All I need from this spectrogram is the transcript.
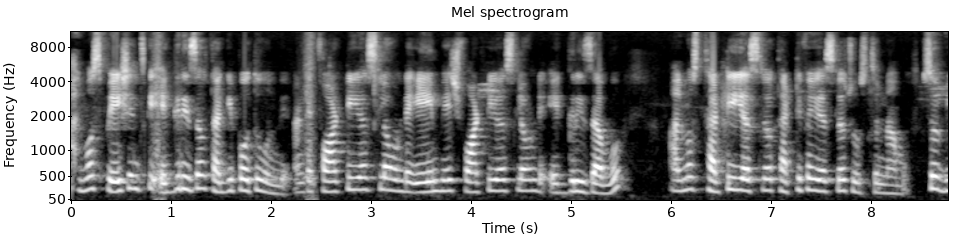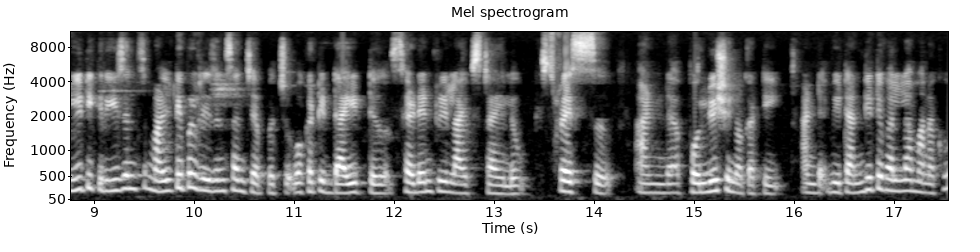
ఆల్మోస్ట్ పేషెంట్స్కి ఎగ్ రిజర్వ్ తగ్గిపోతూ ఉంది. అంటే ఫార్టీ ఇయర్స్లో ఉండే ఏఎంహెచ్ ఫార్టీ ఇయర్స్లో ఉండే ఎగ్ రిజర్వ్ ఆల్మోస్ట్ థర్టీ ఇయర్స్లో థర్టీ ఫైవ్ ఇయర్స్లో చూస్తున్నాము. సో వీటికి రీజన్స్ మల్టిపుల్ రీజన్స్ అని చెప్పొచ్చు. ఒకటి diet sedentary lifestyle stress and pollution ఒకటి. అండ్ వీటన్నిటి వల్ల మనకు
